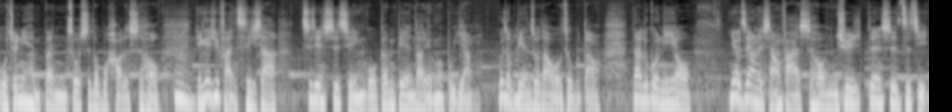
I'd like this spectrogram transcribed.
我觉得你很笨，你做事都不好的时候，嗯，你可以去反思一下这件事情，我跟别人到底有没有不一样？为什么别人做到我做不到？那如果你有。你有这样的想法的时候，你去认识自己，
